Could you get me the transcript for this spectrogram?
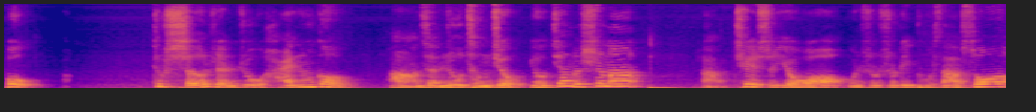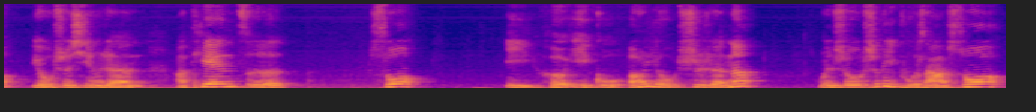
不，就舍忍入还能够啊忍入成就，有这样的事吗？啊，确实有哦。文殊师利菩萨说有是行人啊，天子说以何异故而有是人呢？文殊师利菩萨说。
